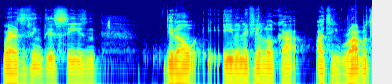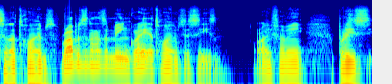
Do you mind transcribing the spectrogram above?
Whereas I think this season, you know, even if you look at I think Robertson at times, Robertson hasn't been great at times this season, right, for me. But he's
